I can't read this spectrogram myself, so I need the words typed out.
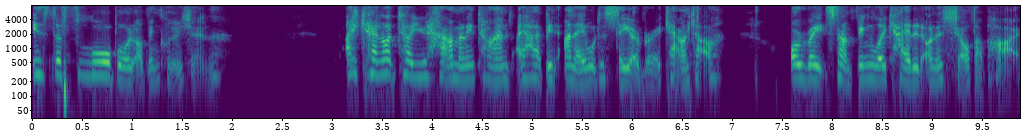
is the floorboard of inclusion. I cannot tell you how many times I have been unable to see over a counter or reach something located on a shelf up high.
